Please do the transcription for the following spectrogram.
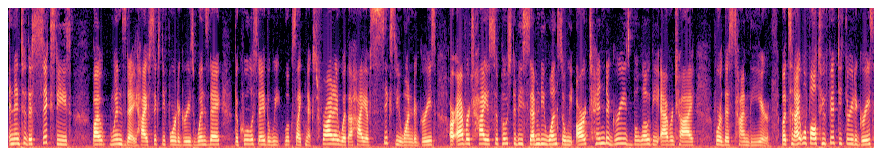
and into the 60s by Wednesday. High of 64 degrees Wednesday. The coolest day of the week looks like next Friday with a high of 61 degrees. Our average high is supposed to be 71, so we are 10 degrees below the average high for this time of the year. But tonight will fall to 53 degrees,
